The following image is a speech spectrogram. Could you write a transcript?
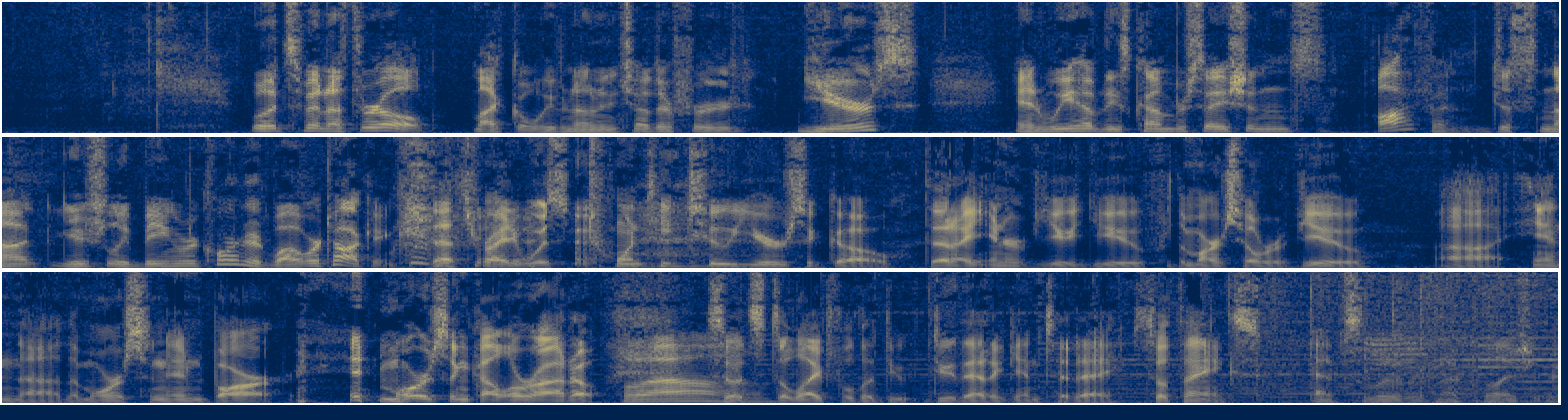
Well, it's been a thrill, Michael. We've known each other for years, and we have these conversations often, just not usually being recorded while we're talking. That's right. It was 22 years ago that I interviewed you for the Mars Hill Review, uh, in uh, the Morrison Inn Bar in Morrison, Colorado. Wow. So it's delightful to do, do that again today. So thanks. Absolutely. My pleasure.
